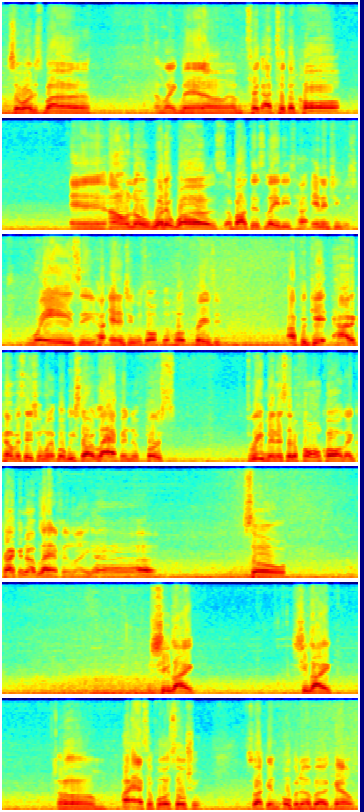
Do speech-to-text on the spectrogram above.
So word is bond. I'm like, man, I, I'm took I took a call and I don't know what it was about this lady. Her energy was crazy. Her energy was off the hook crazy. I forget how the conversation went, but we started laughing the first three minutes of the phone call, like cracking up laughing, like, ah. So she like, she like, um, I asked her for a social so I can open up her account.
